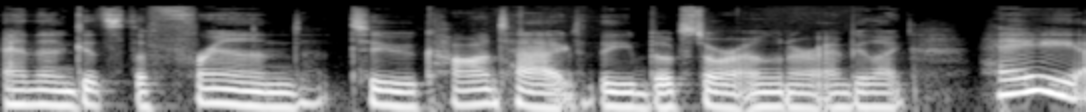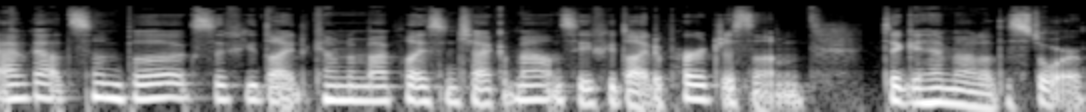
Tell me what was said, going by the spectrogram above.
and then gets the friend to contact the bookstore owner and be like, hey, I've got some books if you'd like to come to my place and check them out and see if you'd like to purchase them to get him out of the store.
